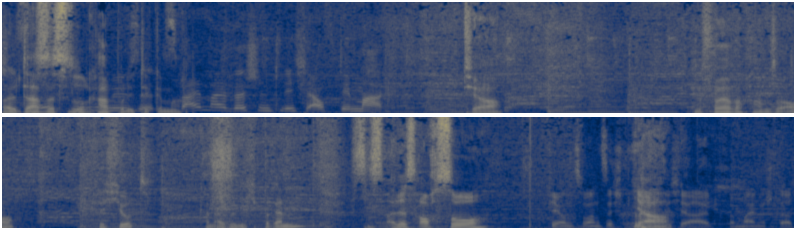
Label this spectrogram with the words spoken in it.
Weil da wird Lokalpolitik gemacht. Zweimal wöchentlich auf dem Markt. Tja, Eine Feuerwache haben sie auch. Für gut. Kann also nicht brennen. es ist alles auch so. 24 Stunden Ja. Sicherheit für meine Stadt.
